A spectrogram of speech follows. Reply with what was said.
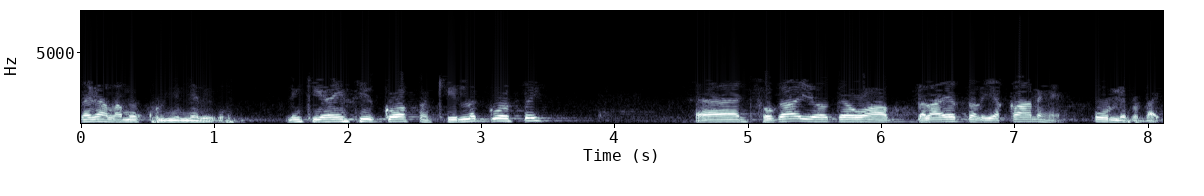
dagaal lamuu kulmin nebigu. Ninkiina intii goosankii la goosay fogaayo dee waa balaayo dalyaqaanahe uu libdhay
